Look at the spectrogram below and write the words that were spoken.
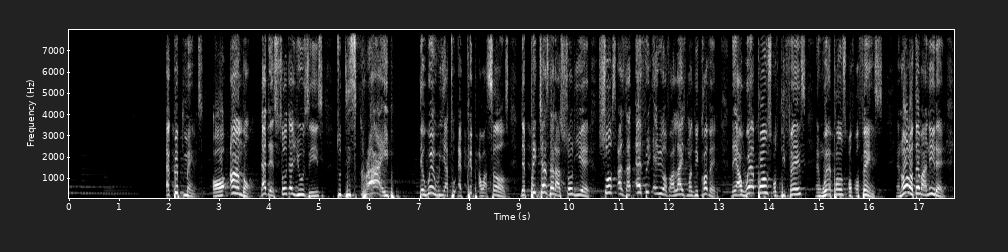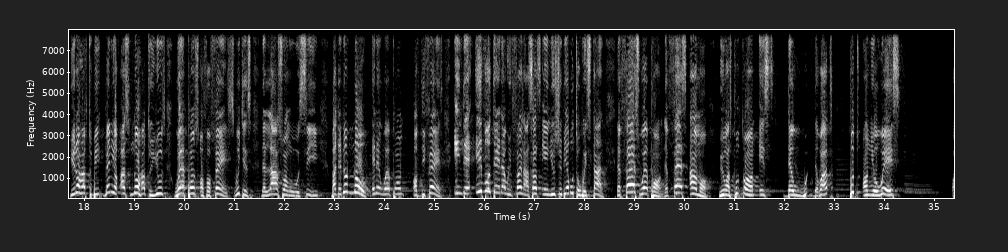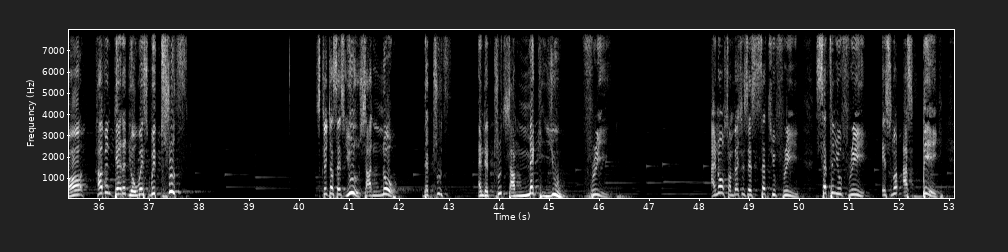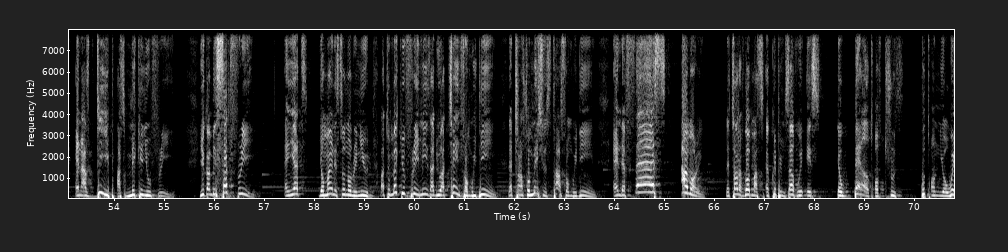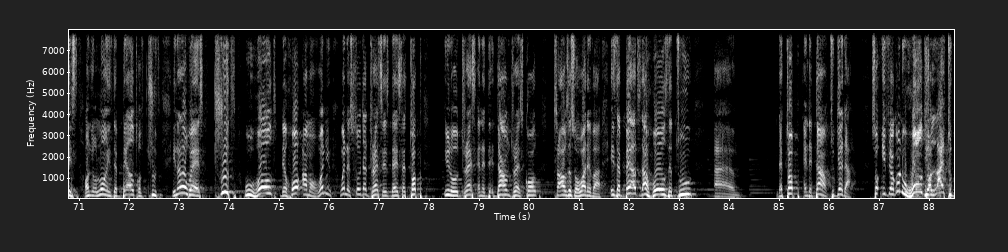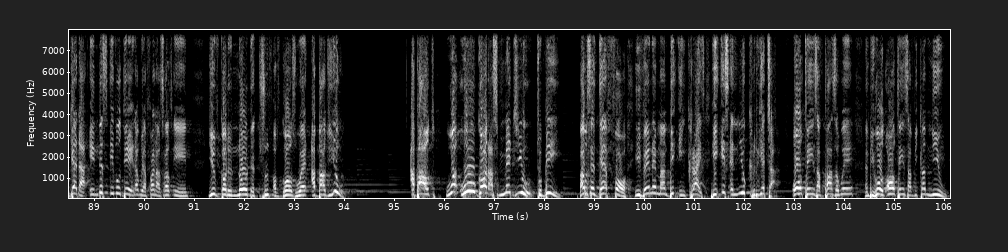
equipment or armor that the soldier uses to describe the way we are to equip ourselves. The pictures that are shown here shows us that every area of our lives must be covered. They are weapons of defense and weapons of offense. And all of them are needed. You don't have to be, many of us know how to use weapons of offense, which is the last one we will see, but they don't know any weapon of defense. In the evil day that we find ourselves in, you should be able to withstand. The first weapon, the first armor you must put on is the, the what? Put on your waist or having girded your waist with truth. Scripture says, You shall know the truth, and the truth shall make you free. I know some versions say set you free. Setting you free is not as big and as deep as making you free. You can be set free and yet your mind is still not renewed. But to make you free means that you are changed from within. The transformation starts from within. And the first armory the child of God must equip himself with is the belt of truth. Put on your waist, on your loins, the belt of truth. In other words, truth will hold the whole armor. When you when a soldier dresses, there's a top you know, dress and a down dress called trousers or whatever. It's a belt that holds the two, um, the top and the down together. So if you're going to hold your life together in this evil day that we have found ourselves in, you've got to know the truth of God's word about you. About what, who God has made you to be. Bible says, therefore, if any man be in Christ, he is a new creature. All things have passed away, and behold, all things have become new.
